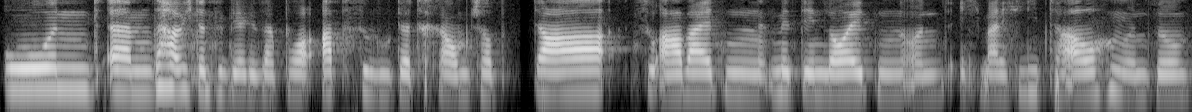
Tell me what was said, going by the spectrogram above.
Und ähm, da habe ich dann zu mir gesagt, boah, absoluter Traumjob, da zu arbeiten mit den Leuten. Und ich meine, ich liebe Tauchen und so.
